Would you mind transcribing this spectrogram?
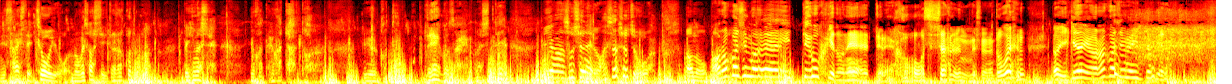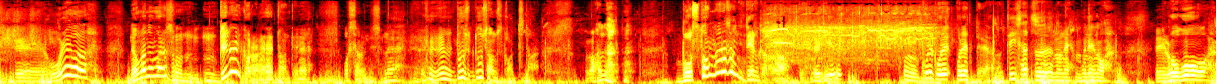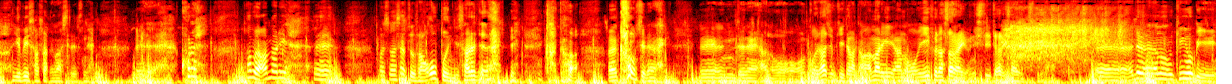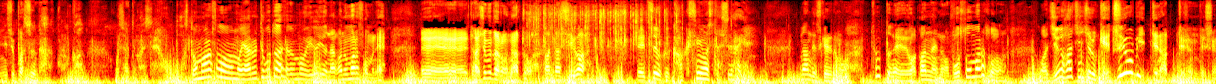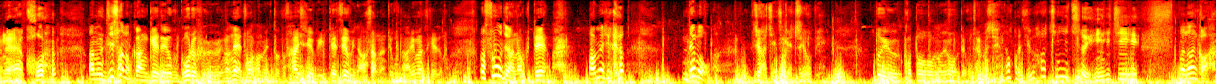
に際して弔意を述べさせていただくことができまして、よかったよかったということでございまして、いやそしてね、鷲田所長、あの、あらかじめ言っておくけどね、ってね、こうおっしゃるんですよね。どういう、いきなりあらかじめ言っておくけど、えー、俺は、長野マラソン出ないからね、なんてね、おっしゃるんですよね。えー、どう、どうしたんですかって言ったら、あの、ボストンマラソンに出るからな、って言う。うん、これこれ、これって、あの、T シャツのね、胸の、えー、ロゴを指さされましてですね、えー、これ、多分あんまり、えー、松田社長さんオープンにされてない方は、えー、かもしれない。えー、でね、あのー、これラジオ聞いた方はあまり、あの、言いふらさないようにしていただきたいんですけど、えー、で、あの、金曜日に出発するんだ、なんか、おっしゃってましたよ。ボストンマラソンもやるってことは、もういよいよ長野マラソンもね、えー、大丈夫だろうなと、私は、え、強く確信をした次第なんですけれども、ちょっとね、わかんないのは、ボストンマラソンは18日の月曜日ってなってるんですよね。こあの、時差の関係でよくゴルフのね、トーナメントの最終日、月曜日の朝なんてことありますけれども、まあ、そうではなくて、アメリカでも18日月曜日ということのようでございまして、なんか18日という日にち、まあ、なんか、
